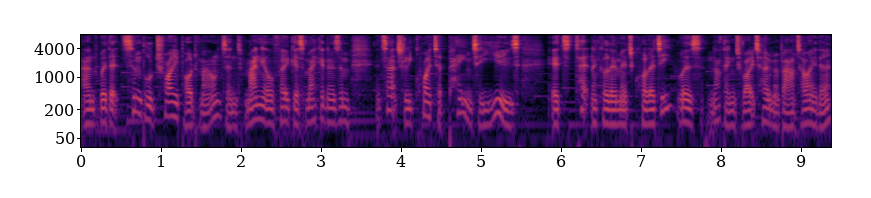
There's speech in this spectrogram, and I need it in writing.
and with its simple tripod mount and manual focus mechanism, it's actually quite a pain to use. Its technical image quality was nothing to write home about either,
